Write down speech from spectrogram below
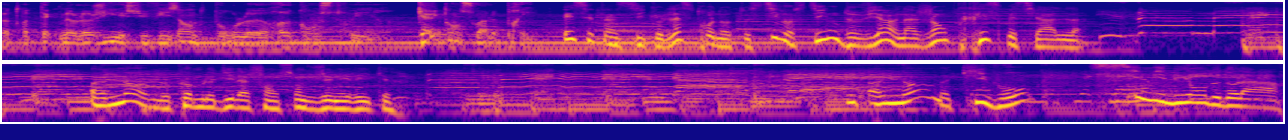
Notre technologie est suffisante pour le reconstruire, quel qu'en soit le prix. Et c'est ainsi que l'astronaute Steve Austin devient un agent très spécial. Un homme, comme le dit la chanson du générique. Un homme qui vaut 6 millions de dollars.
